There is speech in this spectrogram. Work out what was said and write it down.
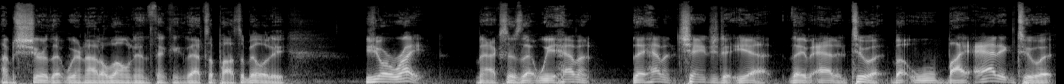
I'm sure that we're not alone in thinking that's a possibility. You're right, Max, is that we haven't they haven't changed it yet. They've added to it, but by adding to it,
